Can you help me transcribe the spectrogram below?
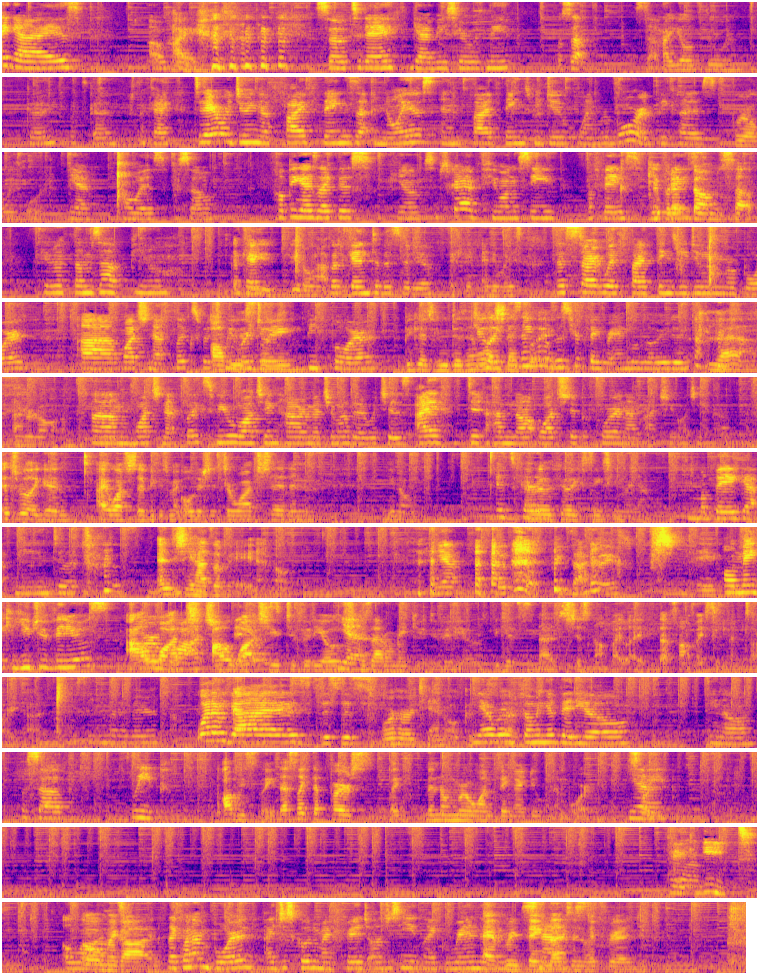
Hey guys! Hi. Okay. so today, Gabby's here with me. What's up? So How y'all doing? good. That's good. Okay. Today we're doing a five things that annoy us and five things we do when we're bored because We're always bored. yeah, always. So hope you guys like this. You know, subscribe if you want to see a face. Give it a thumbs up. Give it a thumbs up. You know. Okay. You, you don't have to. Let's to. get into this video. Okay, anyways. Let's start with five things we do when we're bored. Uh, watch Netflix, which we were doing before. Because who doesn't Do you watch like this Netflix? angle? Is this your favorite angle that we did? yeah, I don't know. um, watch Netflix. We were watching How I Met Your Mother, which is I did have not watched it before, and I'm actually watching it now. It's really good. I watched it because my older sister watched it, and you know, It's good. I really feel like sneezing right now. My bae got me into it. And she has a vein, I know. yeah, that's exactly. I'll make YouTube videos. I'll or watch, I'll watch. YouTube videos Yeah. because I don't make YouTube videos because that's just not my life. That's not my scene. I'm sorry, guys. Whatever. Whatever, guys. This is for her channel. 'cause, Yeah, we're filming a video. You know, what's up? Sleep. obviously that's like the first, like the number one thing I do when I'm bored. Yeah. Sleep. Hey, eat a oh lot. Oh my god. Like when I'm bored, I just go to my fridge. I'll just eat like random Everything snacks. that's in my fridge.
